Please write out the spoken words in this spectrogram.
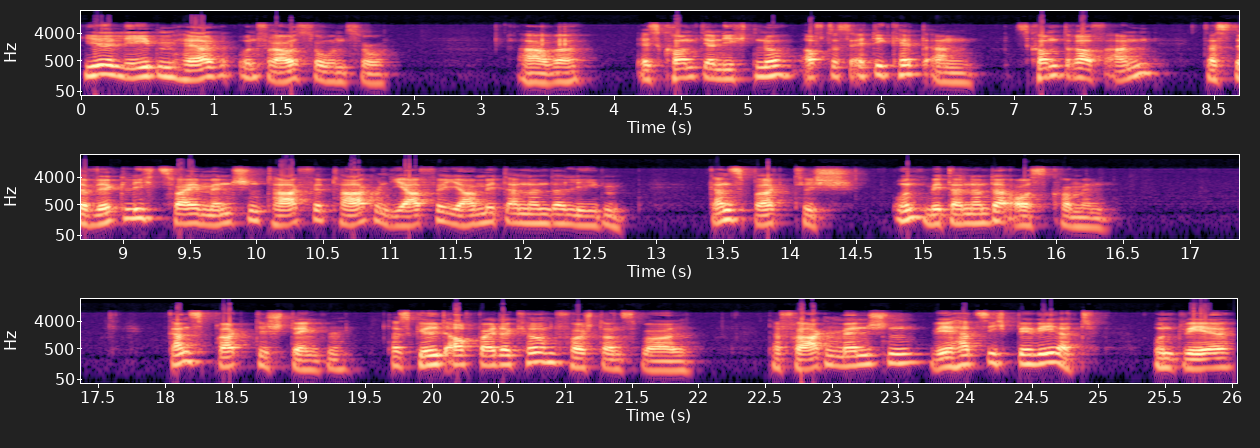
hier leben Herr und Frau so und so. Aber es kommt ja nicht nur auf das Etikett an. Es kommt darauf an, dass da wirklich zwei Menschen Tag für Tag und Jahr für Jahr miteinander leben. Ganz praktisch und miteinander auskommen. Ganz praktisch denken, das gilt auch bei der Kirchenvorstandswahl. Da fragen Menschen, wer hat sich bewährt und wer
